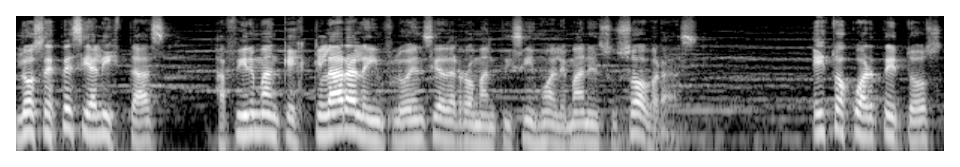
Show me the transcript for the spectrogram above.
Los especialistas afirman que es clara la influencia del romanticismo alemán en sus obras. Estos cuartetos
